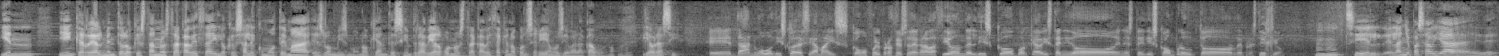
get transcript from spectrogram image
y en, y en que realmente lo que está en nuestra cabeza y lo que sale como tema es lo mismo, ¿no? Que antes siempre había algo en nuestra cabeza que no conseguíamos llevar a cabo, ¿no? Y ahora sí. Eh, da, nuevo disco de Sea Mais. ¿Cómo fue el proceso de grabación del disco? Porque habéis tenido en este disco a un productor de prestigio. Sí, el, el año pasado ya, eh,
